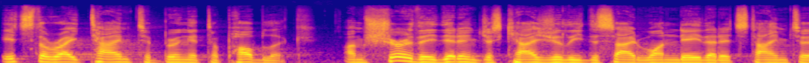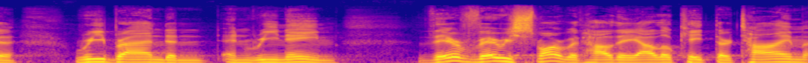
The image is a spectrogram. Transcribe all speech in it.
it's the right time to bring it to public. I'm sure they didn't just casually decide one day that it's time to rebrand and, and rename. They're very smart with how they allocate their time,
